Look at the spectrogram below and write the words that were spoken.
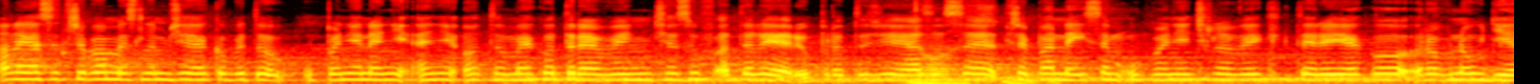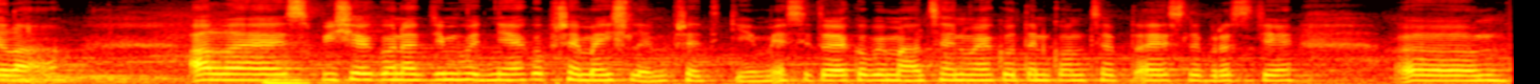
ale já si třeba myslím, že jakoby to úplně není ani o tom jako trávení času v ateliéru, protože já no, zase jasný. třeba nejsem úplně člověk, který jako rovnou dělá ale hmm. spíš jako nad tím hodně jako přemýšlím předtím, jestli to jakoby má cenu jako ten koncept a jestli prostě um,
